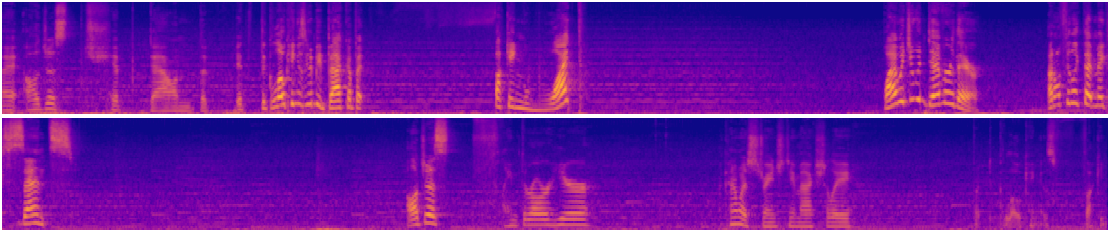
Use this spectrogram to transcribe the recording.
I, I'll just chip down the... It, the Glow King is gonna be back up at... Fucking what? Why would you Endeavor there? I don't feel like that makes sense. I'll just flamethrower here. I kind of want a strange steam actually. But Glow King is fucking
